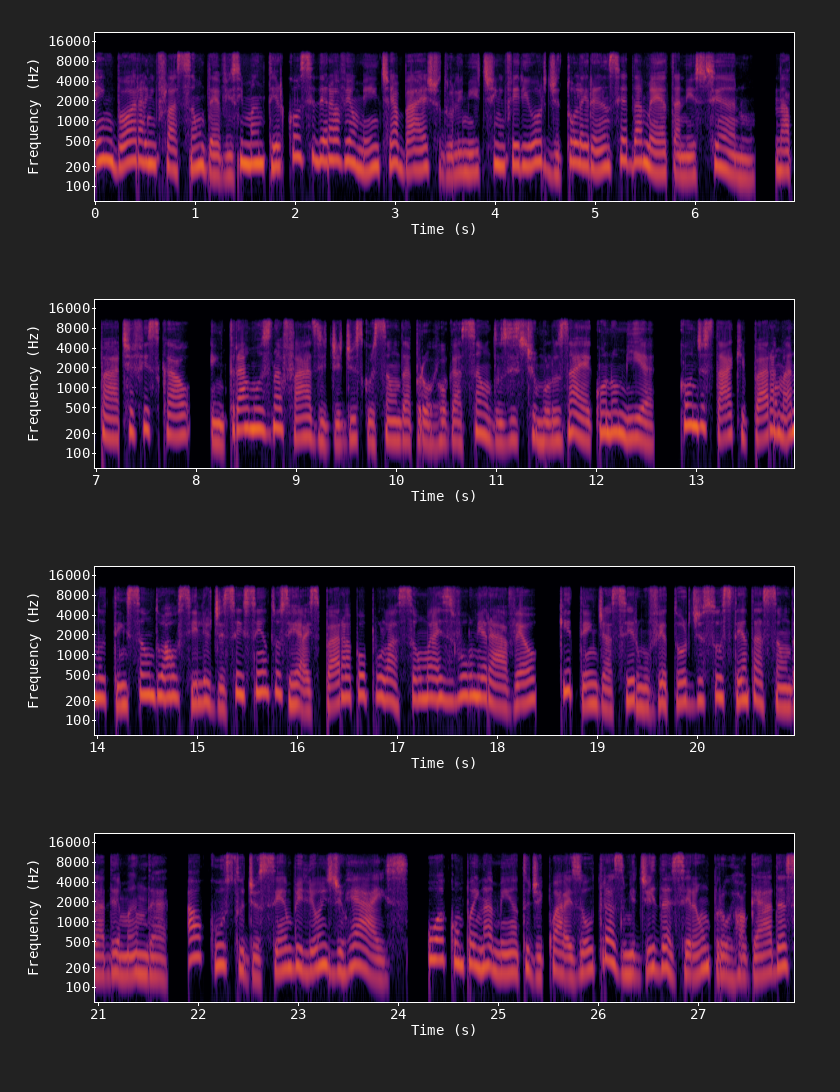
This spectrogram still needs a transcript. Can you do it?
Embora a inflação deve se manter consideravelmente abaixo do limite inferior de tolerância da meta neste ano, na parte fiscal, entramos na fase de discussão da prorrogação dos estímulos à economia, com destaque para a manutenção do auxílio de 600 reais para a população mais vulnerável, que tende a ser um vetor de sustentação da demanda, ao custo de 100 bilhões de reais. O acompanhamento de quais outras medidas serão prorrogadas,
